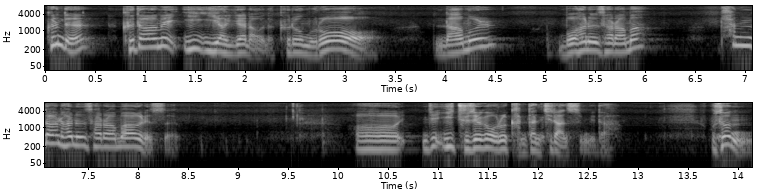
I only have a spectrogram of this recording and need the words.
그런데 그 다음에 이 이야기가 나온다. 그러므로 남을 뭐 하는 사람아? 판단하는 사람아 그랬어요. 어, 이제 이 주제가 오늘 간단치 않습니다. 우선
